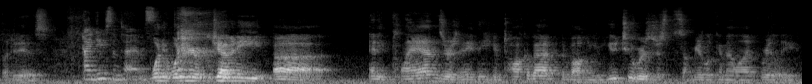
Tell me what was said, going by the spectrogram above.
but it is. I do sometimes. What, what are your? Do you have any uh, any plans, or is anything you can talk about involving your YouTube, or is just something you're looking to like really?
